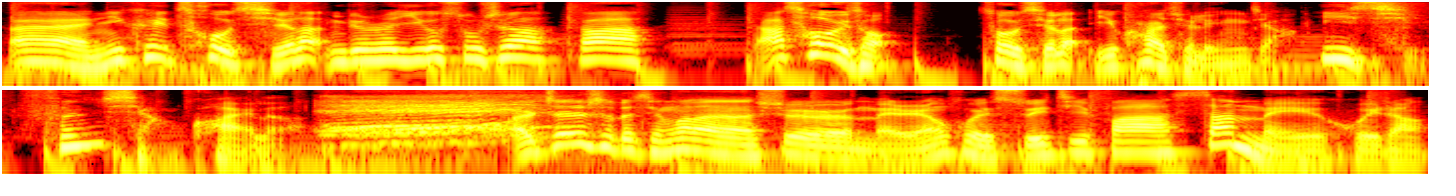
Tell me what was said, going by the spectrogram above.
哎，你可以凑齐了，你比如说一个宿舍是吧？大家凑一凑，凑齐了一块去领奖，一起分享快乐。而真实的情况呢，是每人会随机发三枚徽章，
